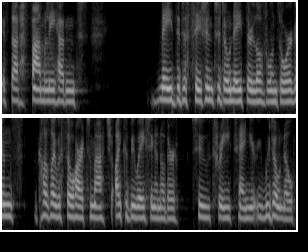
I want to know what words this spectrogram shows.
if that family hadn't made the decision to donate their loved one's organs because I was so hard to match. I could be waiting another two, three, ten years. We don't know.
